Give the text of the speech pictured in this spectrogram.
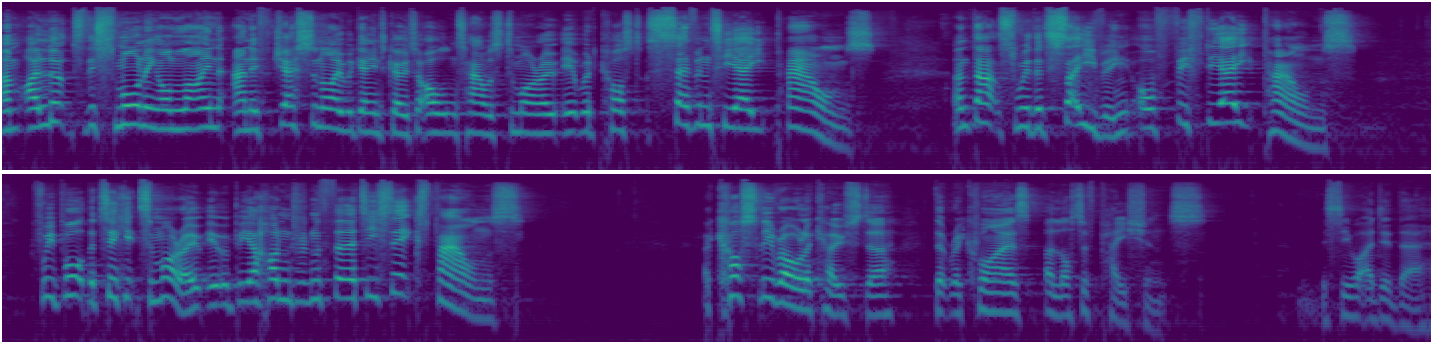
Um, I looked this morning online, and if Jess and I were going to go to Alton Towers tomorrow, it would cost £78. And that's with a saving of £58. If we bought the ticket tomorrow, it would be £136. A costly roller coaster that requires a lot of patience. You see what I did there?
